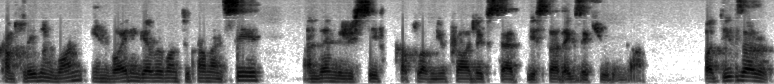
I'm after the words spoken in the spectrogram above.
completing one, inviting everyone to come and see it. And then we receive a couple of new projects that we start executing on. But these are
